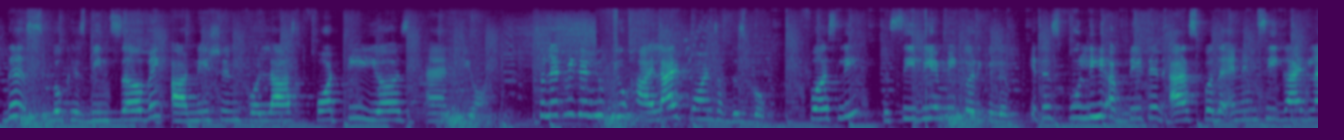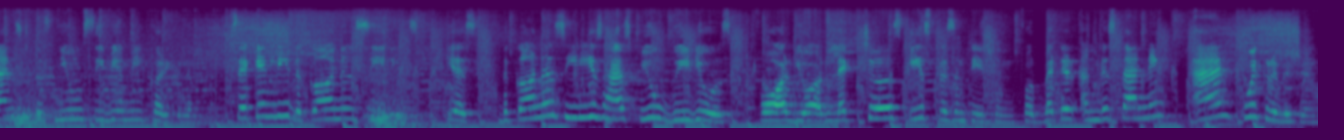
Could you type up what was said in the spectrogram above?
This book has been serving our nation for last 40 years and beyond. So let me tell you a few highlight points of this book. Firstly, the CBME curriculum. It is fully updated as per the NMC guidelines to this new CBME curriculum. Secondly, the kernel series. Yes, the kernel series has few videos for your lectures, case presentation for better understanding and quick revision.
